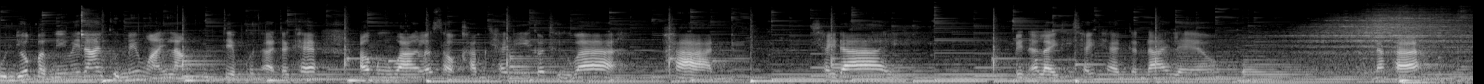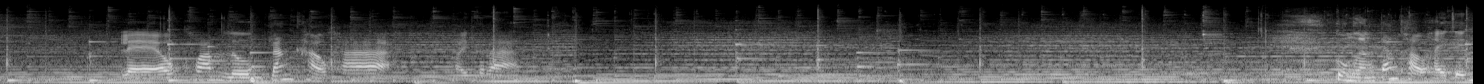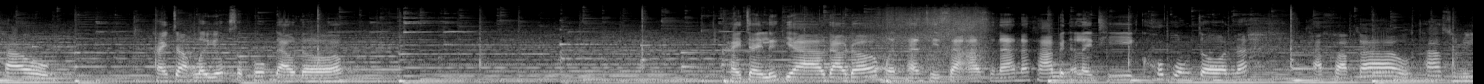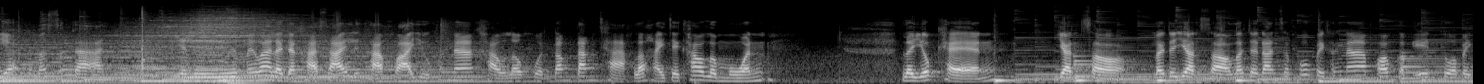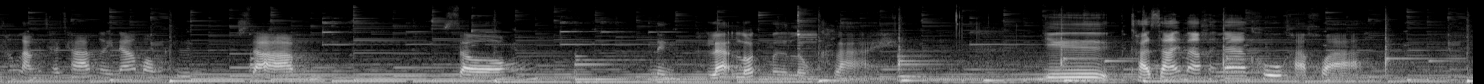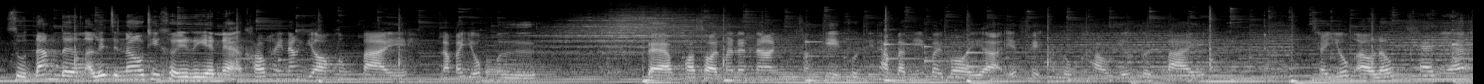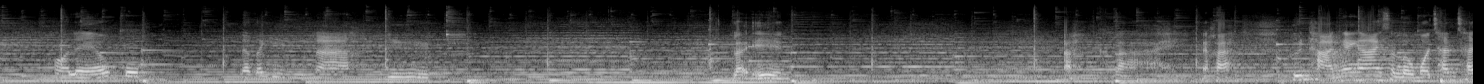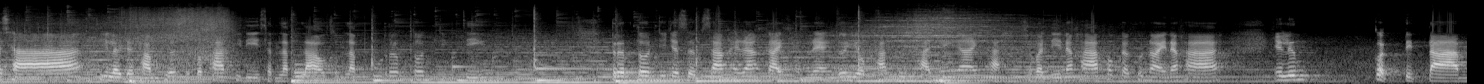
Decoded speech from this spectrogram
คุณยกแบบนี้ไม่ได้ คุณไม่ไหวหลังคุณเจ็บคุณอาจจะแค่เอามือวางแล้วสอกคำแค่นี้ก็ถือว่าผ่านใช้ได้ เป็นอะไรที่ใช้แทนกันได้แล้วนะคะ แล้วความลงตั้งเข่าค่ะถอยกราบ กลุ่มหลังตั้งเข่าหายใจเข้า หายจอกเรายกสะโพกดาวดอก หายใจลึกยาวดาวดอกเหมือนแทนศีรษะอาสนะนะคะ เป็นอะไรที่ครบวงจรนะขาขวาก้าวท่าสุริยะนมัสการ อย่าลืมไม่ว่าเราจะขาซ้ายหรือขาขวาอยู่ข้างหน้าเข่าเราควรต้องตั้งฉาก แล้วหายใจเข้าเราม้วนเรายกแขน หย่อนศอก เราจะหย่อนศอก เราจะดันสะโพกไปข้างหน้าพร้อมกับเอ็นตัวไปข้างหลังช้าๆ เงยหน้ามองขึ้น 3 2 1 และลดมือลงคลาย ยืดขาซ้ายมาข้างหน้าคู่ขาขวา สูตรดั้งเดิมออริจินัลที่เคยเรียนเนี่ยเขาให้นั่งยองลงไป แล้วก็ยกมือ แต่พอสอนมานานๆคุณสังเกตคนที่ทำแบบนี้บ่อยๆอะเอฟเฟกต์ลงเข่าเยอะเกินไป ใช้ยกเอาแล้วแค่เนี้ยพอแล้วก้มแล้วก็ยืนขึ้นมายืดและเอ็นอะคลายนะคะ พื้นฐานง่ายๆ สโลโมชันช้าๆ ที่เราจะทำเพื่อสุขภาพที่ดีสำหรับเราสำหรับผู้เริ่มต้นจริง ๆ เริ่มต้นที่จะเสริมสร้างให้ร่างกายแข็งแรงด้วยโยคะพื้นฐานง่ายๆค่ะ สวัสดีนะคะ พบกับคุณหน่อยนะคะ อย่าลืมกดติดตาม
